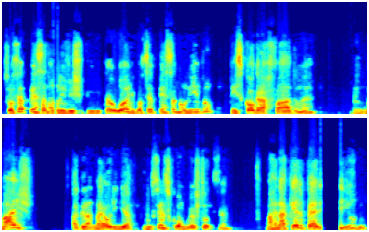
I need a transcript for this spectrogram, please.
Se você pensa no livro espírita hoje, você pensa no livro psicografado, né? Mas a grande maioria, no senso comum, eu estou dizendo, mas naquele período,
